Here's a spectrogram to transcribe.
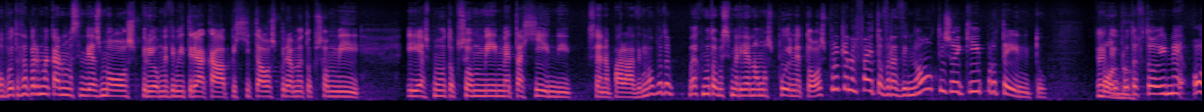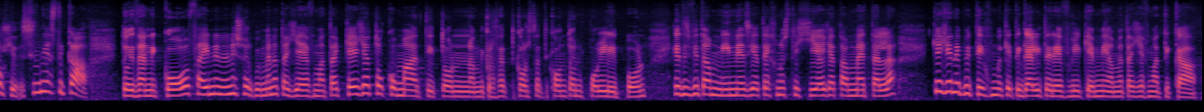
Οπότε θα πρέπει να κάνουμε συνδυασμό όσπριο με δημητριακά, π.χ. τα όσπρια με το ψωμί ή ας πούμε το ψωμί με ταχίνι, σε ένα παράδειγμα. Οπότε έχουμε το μεσημεριανό μας που είναι το όσπριο και να φάει το βραδινό τη ζωική πρωτενη του. Δηλαδή, Μόνο. οπότε αυτό είναι, όχι, συνδυαστικά. Το ιδανικό θα είναι να είναι ισορροπημένα τα γεύματα και για το κομμάτι των μικροθεπτικών στατικών των υπολείπων, για τις βιταμίνες, για τα εχνοστοιχεία, για τα μέταλλα και για να επιτύχουμε και την καλύτερη ευγλυκαιμία με τα γευματικα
